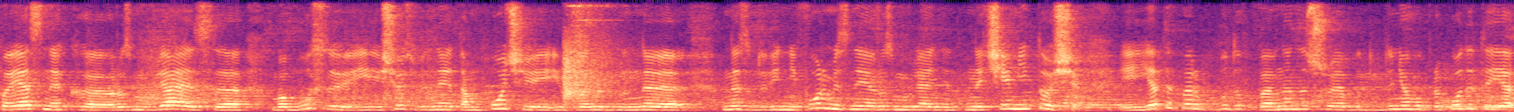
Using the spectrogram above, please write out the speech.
ПСник е, розмовляє з бабусею і щось від неї там хоче, і в не- незадовільній формі з нею розмовляє, ні- нічим тощо. І я тепер буду впевнена, що я буду до нього приходити. Я,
